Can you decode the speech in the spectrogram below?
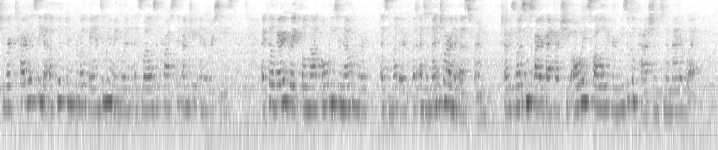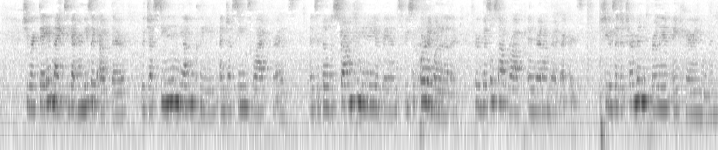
She worked tirelessly to uplift and promote bands in New England, as well as across the country and overseas. I feel very grateful not only to know her as a mother, but as a mentor and a best friend. I was most inspired by how she always followed her musical passions no matter what. She worked day and night to get her music out there with Justine and the Unclean and Justine's Black Threads, and to build a strong community of bands who supported one another through Whistle Stop Rock and Red on Red Records. She was a determined, brilliant, and caring woman.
